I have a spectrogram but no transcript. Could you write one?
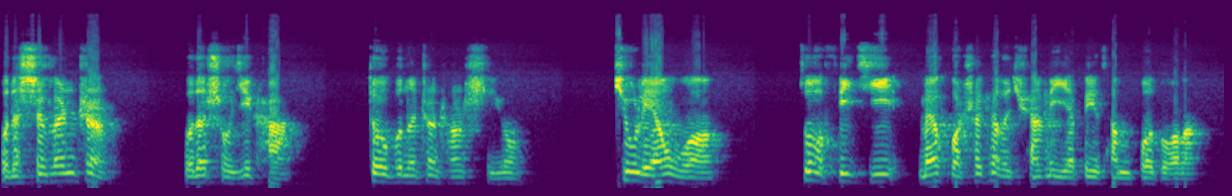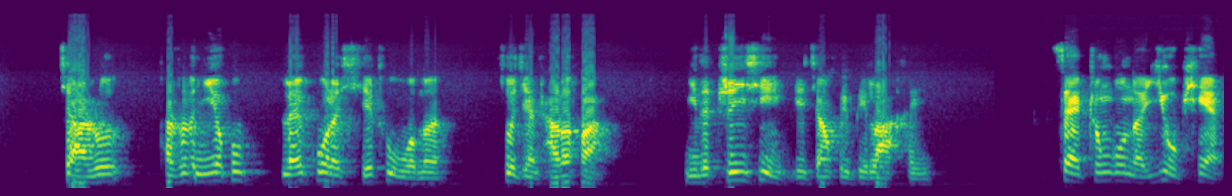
我的身份证、我的手机卡都不能正常使用。就连我坐飞机、买火车票的权利也被他们剥夺了。假如他说你要不来过来协助我们做检查的话，你的征信也将会被拉黑。在中共的诱骗、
